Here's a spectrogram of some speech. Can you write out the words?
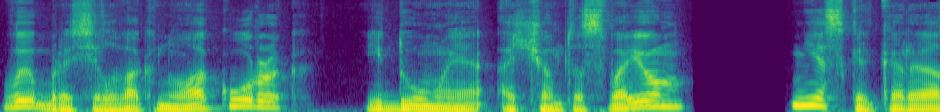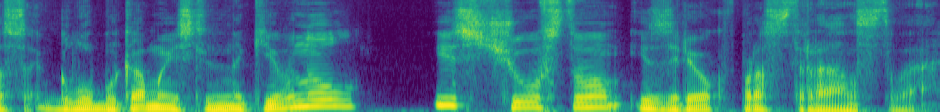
выбросил в окно окурок и, думая о чем-то своем, несколько раз глубокомысленно кивнул и с чувством изрек в пространство.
